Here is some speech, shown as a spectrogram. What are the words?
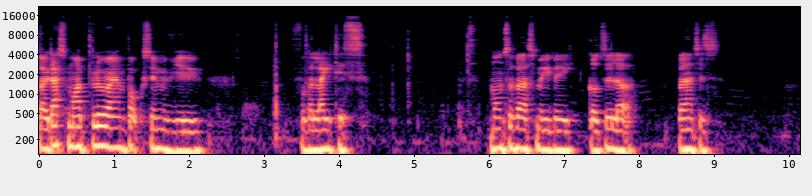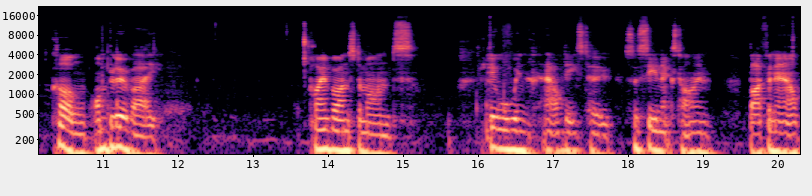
So that's my Blu-ray unboxing review for the latest Monsterverse movie, Godzilla vs. Kong on Blu-ray. High advance demands. Who will win out of these two? So see you next time. Bye for now.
